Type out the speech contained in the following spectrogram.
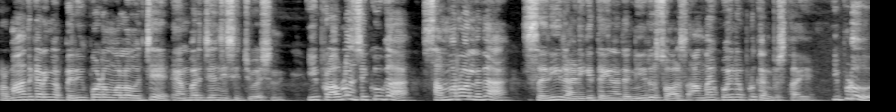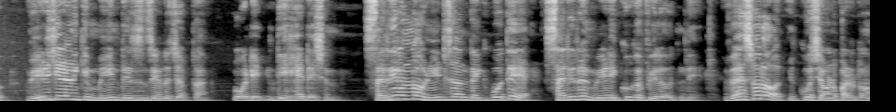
ప్రమాదకరంగా పెరిగిపోవడం వల్ల వచ్చే ఎమర్జెన్సీ సిచ్యువేషన్. ఈ ప్రాబ్లమ్స్ ఎక్కువగా సమ్మర్లో లేదా శరీరానికి తగినంత నీరు సాల్ట్స్ అందకపోయినప్పుడు కనిపిస్తాయి. ఇప్పుడు వేడి చేయడానికి మెయిన్ రీజన్స్ ఏంటో చెప్తా. ఒకటి డిహైడ్రేషన్. శరీరంలో నీటి శాతం తగ్గిపోతే శరీరం వేడి ఎక్కువగా ఫీల్ అవుతుంది. వేసవిలో ఎక్కువ చెమట పడటం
